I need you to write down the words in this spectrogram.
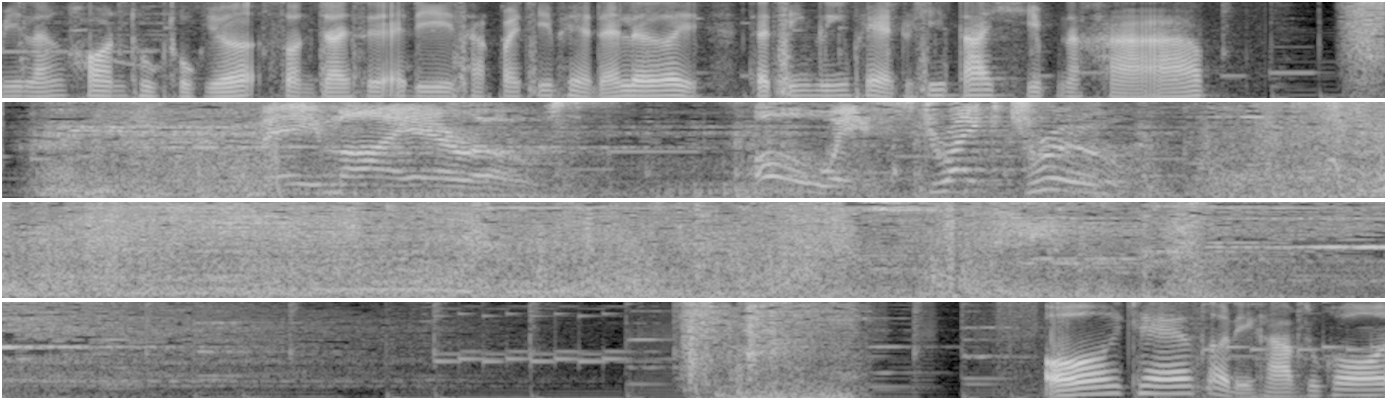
มีแรงคอนถูกๆเยอะ สนใจซื้อ ID ทักไปที่เพจได้เลย จะทิ้งลิงก์เพจไว้ที่ใต้คลิปนะครับ strike true. โอเค สวัสดีครับทุกคน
